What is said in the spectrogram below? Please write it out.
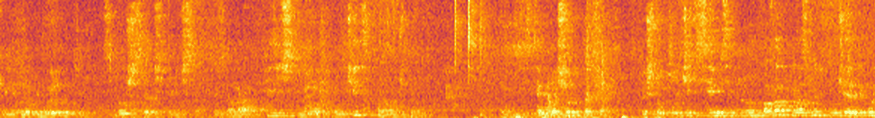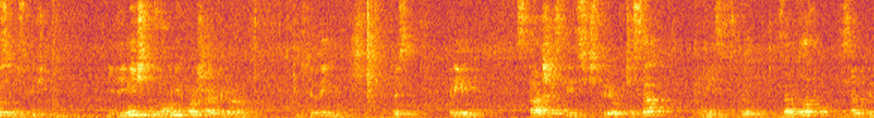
при норме выработки 164 часа. То есть она физически не может получиться, потому что ну, система расчета такая. То есть, чтобы получить 70, э, по факту у нас люди получают и 80 тысяч. Единично, но у них большая переработка. То есть это есть. То есть при 164 часах в месяц выработки зарплата 52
